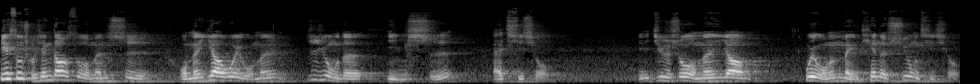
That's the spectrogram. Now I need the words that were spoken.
耶稣首先告诉我们，是我们要为我们日用的饮食来祈求，也就是说，我们要为我们每天的需用祈求。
